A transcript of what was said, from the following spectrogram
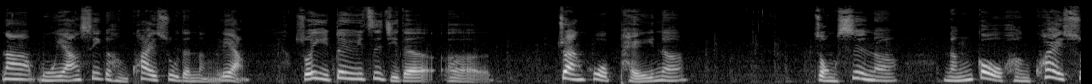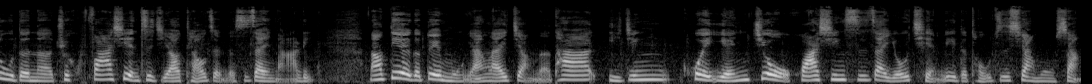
那母羊是一个很快速的能量，所以对于自己的呃赚或赔呢，总是呢。能够很快速的呢，去发现自己要调整的是在哪里。然后第二个，对母羊来讲呢，他已经会研究花心思在有潜力的投资项目上，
